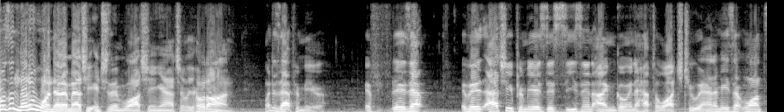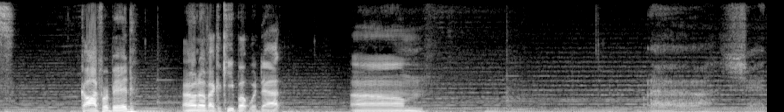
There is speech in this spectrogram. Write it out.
There was another one that I'm actually interested in watching. Actually, hold on. When does that premiere? If there's that, if it actually premieres this season, I'm going to have to watch two animes at once. God forbid. I don't know if I could keep up with that. Um. Uh, shit.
